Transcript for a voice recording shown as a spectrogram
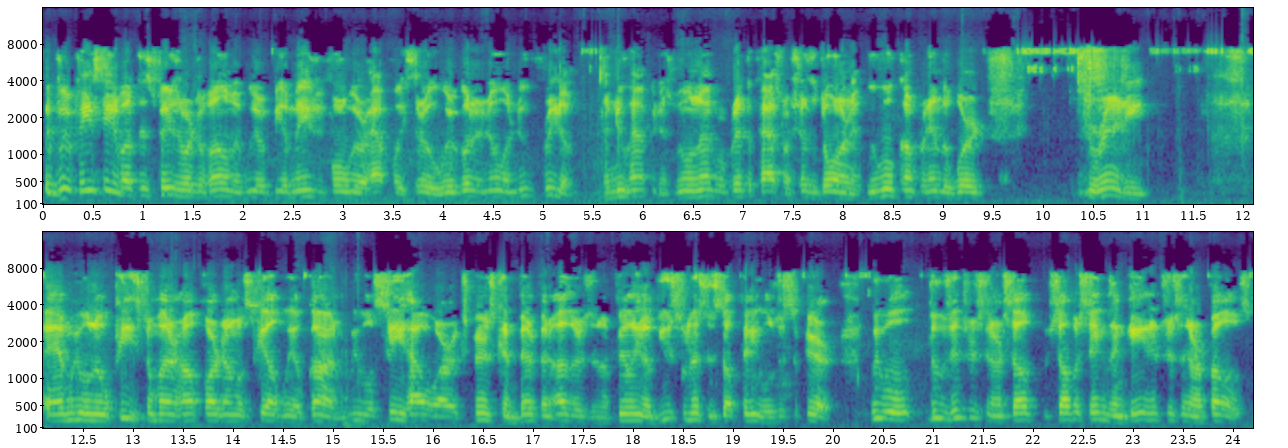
if we were painstaking about this phase of our development, we would be amazed before we were halfway through. We are going to know a new freedom, a new happiness. We will not regret the past nor shut the door on it. We will comprehend the word serenity, and we will know peace no matter how far down the scale we have gone. We will see how our experience can benefit others, and a feeling of usefulness and self pity will disappear. We will lose interest in ourselves, selfish things, and gain interest in our fellows.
